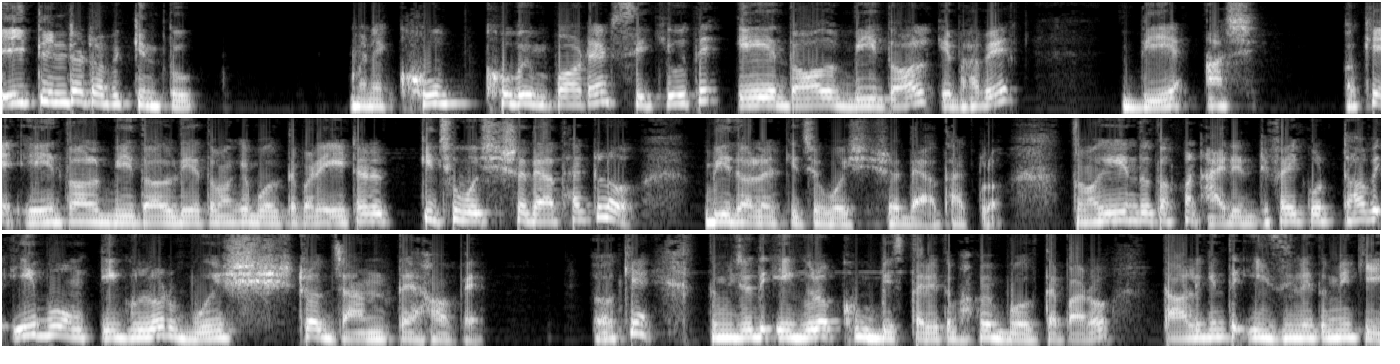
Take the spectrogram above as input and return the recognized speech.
এই তিনটা টপিক কিন্তু মানে খুব খুব ইম্পর্টেন্ট সিকিউতে এ দল বি দল এভাবে দিয়ে আসে। ওকে এ দল বি দল দিয়ে তোমাকে বলতে পারে, এটার কিছু বৈশিষ্ট্য দেওয়া থাকল বি দলের কিছু বৈশিষ্ট্য দেওয়া থাকল। তোমাকে কিন্তু তখন আইডেন্টিফাই করতে হবে এবং এগুলোর বৈশিষ্ট্য জানতে হবে। ওকে তুমি যদি এগুলো খুব বিস্তারিত ভাবে বলতে পারো, তাহলে কিন্তু ইজিলি তুমি কি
